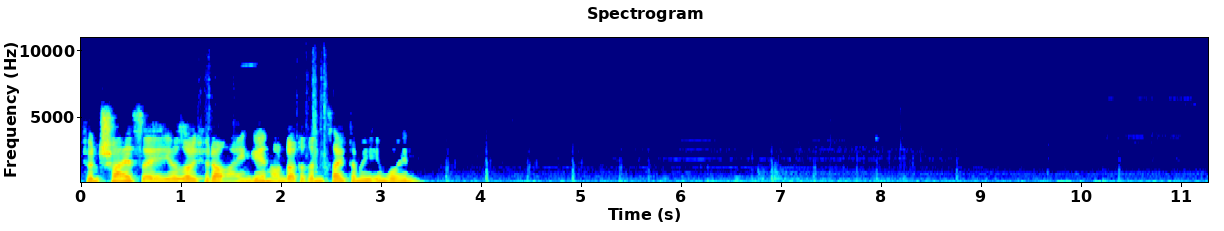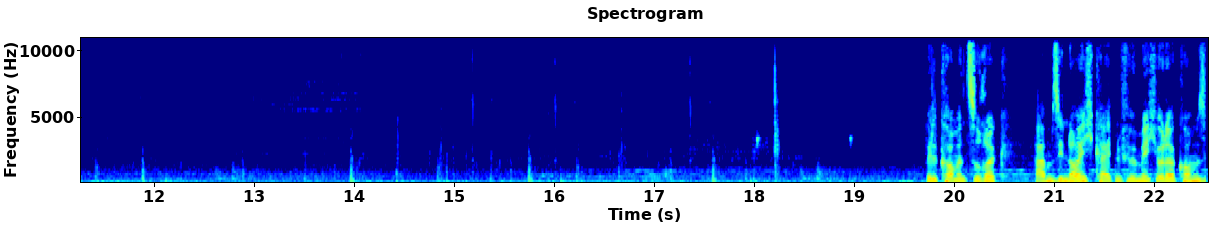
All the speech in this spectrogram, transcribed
Für einen Scheiß, ey. Hier soll ich wieder reingehen und da drin zeigt er mir irgendwo hin. Willkommen zurück. Haben Sie Neuigkeiten für mich oder kommen Sie...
